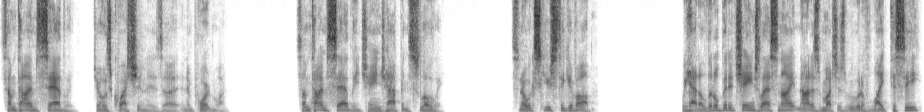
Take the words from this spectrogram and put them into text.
Sometimes, sadly, Joe's question is uh, an important one. Sometimes, sadly, change happens slowly. It's no excuse to give up. We had a little bit of change last night, not as much as we would have liked to see,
